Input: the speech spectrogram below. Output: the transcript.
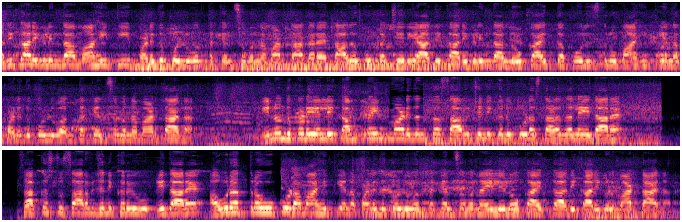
ಅಧಿಕಾರಿಗಳಿಂದ ಮಾಹಿತಿ ಪಡೆದುಕೊಳ್ಳುವಂಥ ಕೆಲಸವನ್ನು ಮಾಡ್ತಾ ಇದ್ದಾರೆ. ತಾಲೂಕು ಕಚೇರಿಯ ಅಧಿಕಾರಿಗಳಿಂದ ಲೋಕಾಯುಕ್ತ ಪೊಲೀಸರು ಮಾಹಿತಿಯನ್ನು ಪಡೆದುಕೊಳ್ಳುವಂಥ ಕೆಲಸವನ್ನು ಮಾಡ್ತಾ ಇದ್ದಾರೆ. ಇನ್ನೊಂದು ಕಡೆಯಲ್ಲಿ ಕಂಪ್ಲೇಂಟ್ ಮಾಡಿದಂಥ ಸಾರ್ವಜನಿಕರು ಕೂಡ ಸ್ಥಳದಲ್ಲೇ ಇದ್ದಾರೆ. ಸಾಕಷ್ಟು ಸಾರ್ವಜನಿಕರು ಇದ್ದಾರೆ. ಅವರ ಹತ್ರವೂ ಕೂಡ ಮಾಹಿತಿಯನ್ನು ಪಡೆದುಕೊಳ್ಳುವಂಥ ಕೆಲಸವನ್ನು ಇಲ್ಲಿ ಲೋಕಾಯುಕ್ತ ಅಧಿಕಾರಿಗಳು ಮಾಡ್ತಾ ಇದ್ದಾರೆ.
